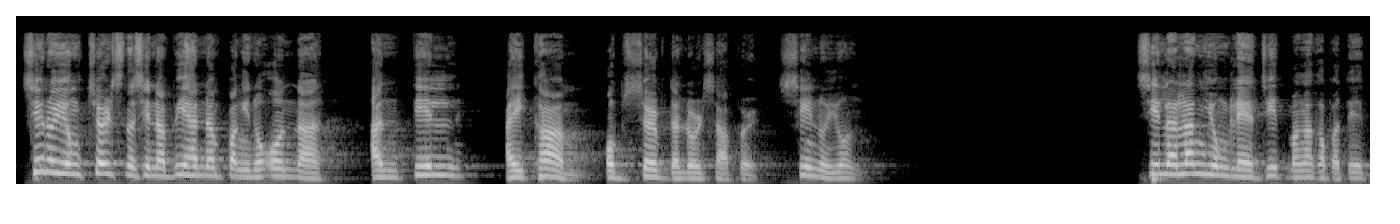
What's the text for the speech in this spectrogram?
Sino yung church na sinabihan ng Panginoon na until I come, observe the Lord's Supper? Sino yun? Sila lang yung legit, mga kapatid.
